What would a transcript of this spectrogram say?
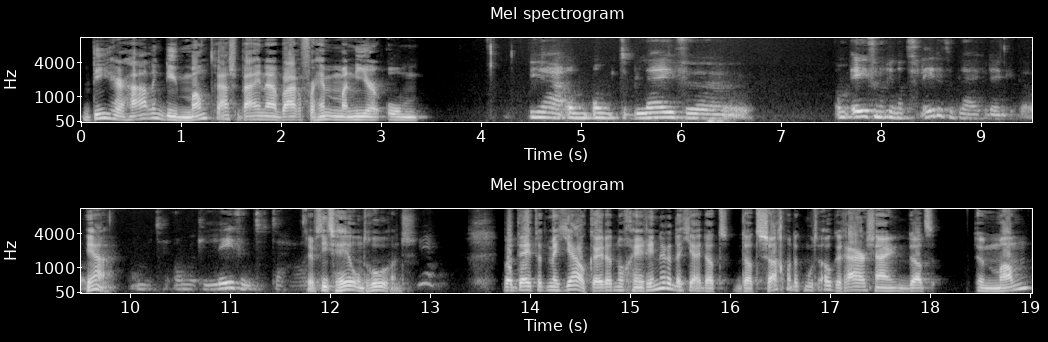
die herhaling, die mantra's bijna, waren voor hem een manier om, Ja, om, om te blijven, om even nog in dat verleden te blijven, denk ik ook. ja, Om het, om het levend te houden. het heeft iets heel ontroerends. Ja. Wat deed dat met jou? Kun je dat nog herinneren dat jij dat, dat zag? Want het moet ook raar zijn dat een man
